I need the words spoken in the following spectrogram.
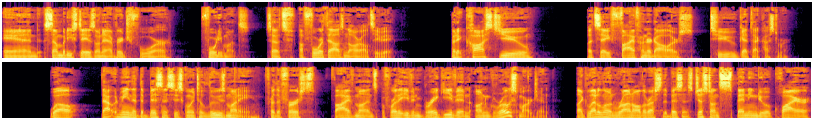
And somebody stays on average for 40 months. So it's a $4,000 LTV. But it costs you, let's say, $500 to get that customer. Well, that would mean that the business is going to lose money for the first five months before they even break even on gross margin. Like, let alone run all the rest of the business. Just on spending to acquire,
